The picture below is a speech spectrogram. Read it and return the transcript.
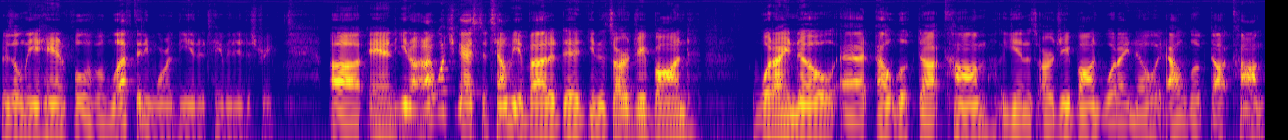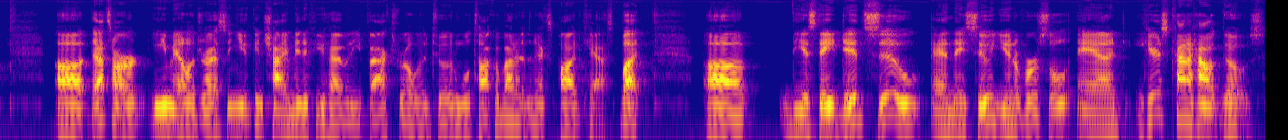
There's only a handful of them left anymore in the entertainment industry. Uh, and, you know, I want you guys to tell me about it. Uh, you know, it's RJ Bond, what I know at Outlook.com. Again, it's RJ Bond, what I know at Outlook.com. Uh, that's our email address, and you can chime in if you have any facts relevant to it, and we'll talk about it in the next podcast. But uh, the estate did sue, and they sued Universal, and here's kind of how it goes.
